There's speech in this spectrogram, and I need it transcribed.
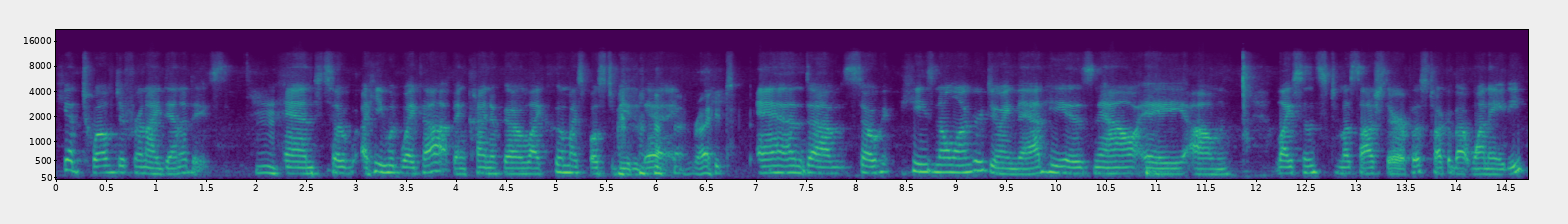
He had 12 different identities. Mm. And so uh, he would wake up and kind of go like, who am I supposed to be today? right. And um, so he's no longer doing that. He is now a um, licensed massage therapist. Talk about 180.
